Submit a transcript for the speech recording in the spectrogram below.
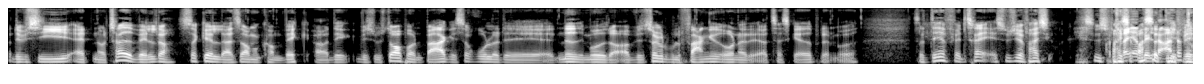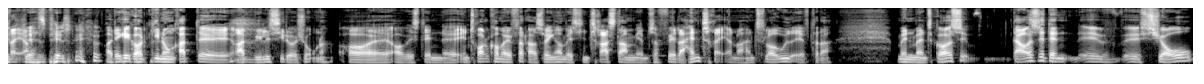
Og det vil sige, at når træet vælter, så gælder det altså om at komme væk, og det, hvis du står på en bakke, så ruller det ned imod dig, og så kan du blive fanget under det og tage skade på den måde. Så det her felt 3, jeg synes jeg faktisk, jeg synes Og faktisk også, at det er fedt, træer. det her spil. Og det kan godt give nogle ret, øh, ret vilde situationer. Og, øh, og hvis en, øh, en trold kommer efter dig og svinger med sin træstamme, jamen, så fælder han træer, når han slår ud efter dig. Men man skal også, der er også den øh, øh, sjove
